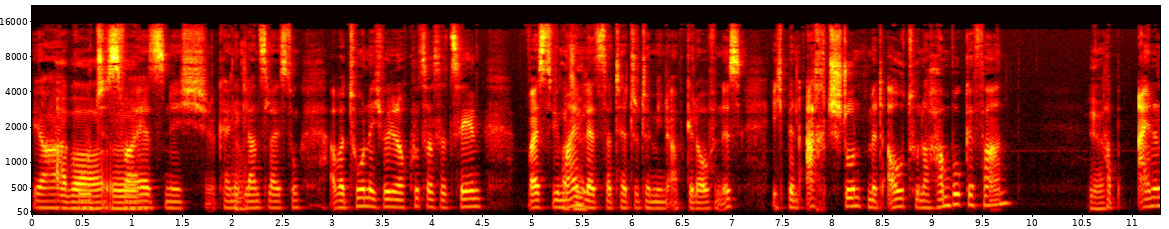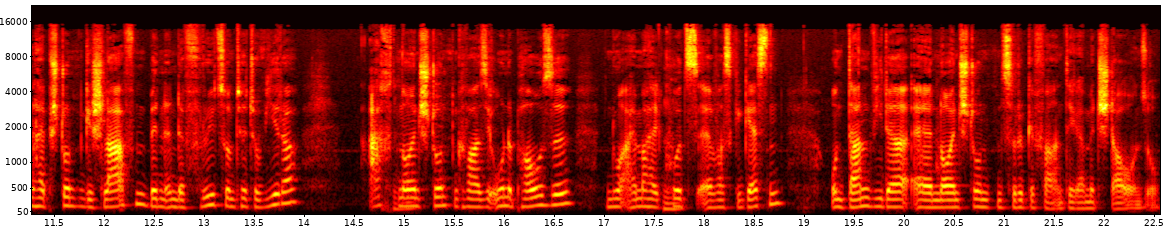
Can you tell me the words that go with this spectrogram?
Ja, aber gut, es äh, war jetzt nicht keine ja. Glanzleistung. Aber Tone, ich will dir noch kurz was erzählen. Weißt du, wie mein letzter Tattoo-Termin abgelaufen ist? Ich bin acht Stunden mit Auto nach Hamburg gefahren, ja. hab eineinhalb Stunden geschlafen, bin in der Früh zum Tätowierer, acht, mhm. neun Stunden quasi ohne Pause, nur einmal halt mhm. kurz äh, was gegessen und dann wieder äh, neun Stunden zurückgefahren, Digga, mit Stau und so.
